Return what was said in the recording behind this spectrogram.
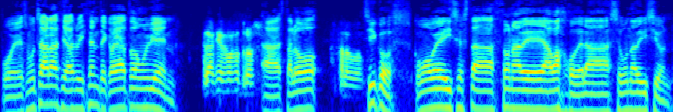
Pues muchas gracias, Vicente, que vaya todo muy bien. Gracias a vosotros. Hasta luego. Hasta luego. Chicos, ¿cómo veis esta zona de abajo de la segunda división?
